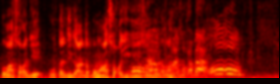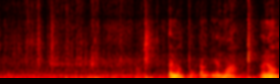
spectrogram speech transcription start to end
Pumasok ka, Ji. Puta, hindi ka ata pumasok. Kagigising mo lang ah. Pumasok ka ba? Oo! Ano? Putang ina mo ah. Ano?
